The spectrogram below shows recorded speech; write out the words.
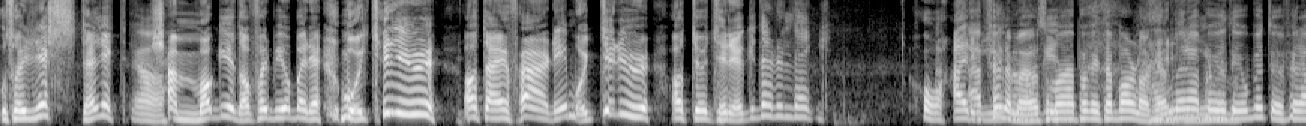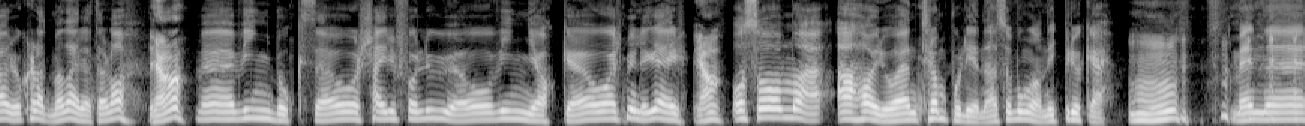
Og så rister det litt. Ja. Kommer Gida forbi og bare 'Må ikke tru at jeg er ferdig. Må ikke tru at du er trygg der du ligger'. Å, herre Jeg føler meg jo som jeg er på vei til barnehagen når jeg er på vei til jobb, for jeg har jo kledd meg deretter, da. Ja. Med vindbukse og skjerf og lue og vindjakke og alt mulig greier. Ja. Og så må jeg Jeg har jo en trampoline som ungene ikke bruker. Men uh,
